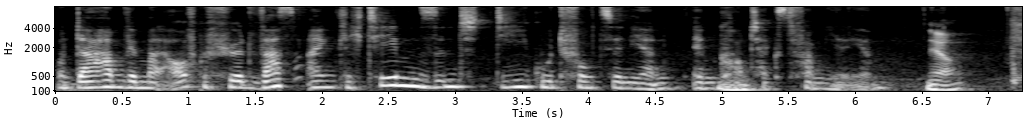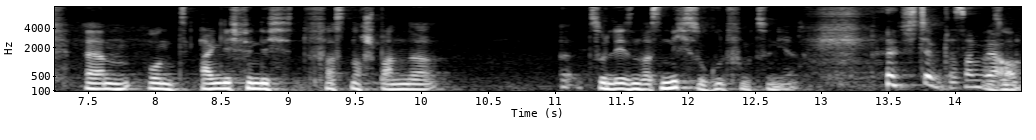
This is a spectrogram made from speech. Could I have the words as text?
Und da haben wir mal aufgeführt, was eigentlich Themen sind, die gut funktionieren im mhm. Kontext Familie. Ja, ähm, und eigentlich finde ich fast noch spannender äh, zu lesen, was nicht so gut funktioniert. Stimmt, das haben wir also, auch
